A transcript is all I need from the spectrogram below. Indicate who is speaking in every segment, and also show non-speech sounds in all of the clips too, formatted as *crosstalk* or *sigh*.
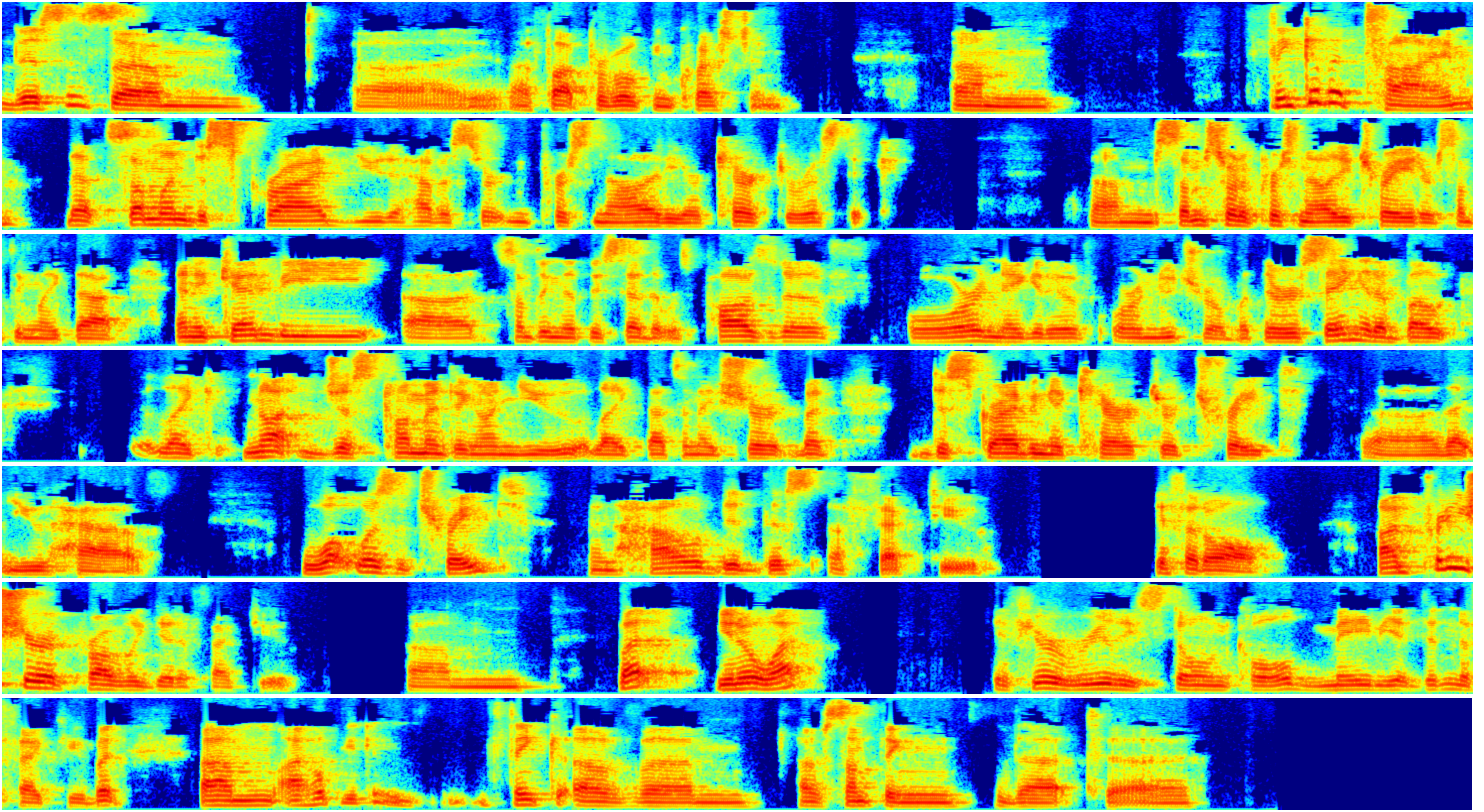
Speaker 1: this is um, uh, a thought-provoking question. Um, think of a time that someone described you to have a certain personality or characteristic, um, some sort of personality trait or something like that. And it can be uh, something that they said that was positive or negative or neutral, but they're saying it about like not just commenting on you, like that's a nice shirt, but describing a character trait uh, that you have. What was the trait and how did this affect you, if at all? I'm pretty sure it probably did affect you. Um, but you know what? If you're really stone cold, maybe it didn't affect you. But um, I hope you can think of um, of something that uh,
